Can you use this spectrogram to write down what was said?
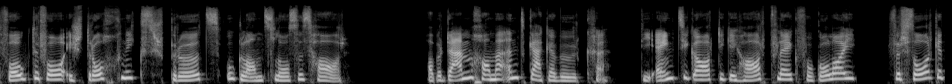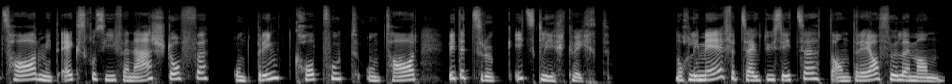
Die Folge davon ist trockenes, sprödes und glanzloses Haar. Aber dem kann man entgegenwirken. Die einzigartige Haarpflege von Goloi versorgt das Haar mit exklusiven Nährstoffen und bringt Kopfhaut und Haar wieder zurück ins Gleichgewicht. Noch etwas mehr erzählt uns jetzt Andrea Füllemann.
